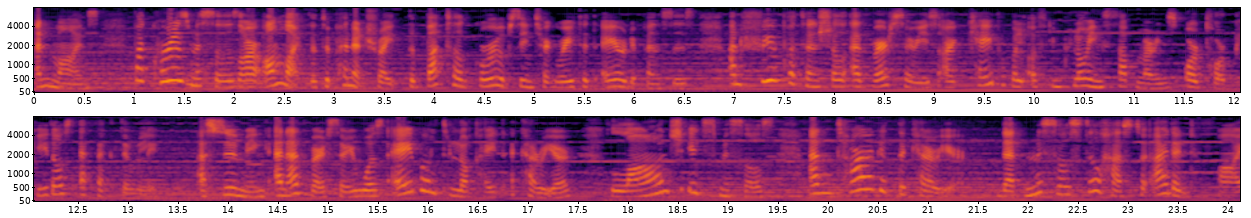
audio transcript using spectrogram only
and mines, but cruise missiles are unlikely to penetrate the battle group's integrated air defenses, and few potential adversaries are capable of employing submarines or torpedoes effectively. Assuming an adversary was able to locate a carrier, launch its missiles, and target the carrier, that missile still has to identify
